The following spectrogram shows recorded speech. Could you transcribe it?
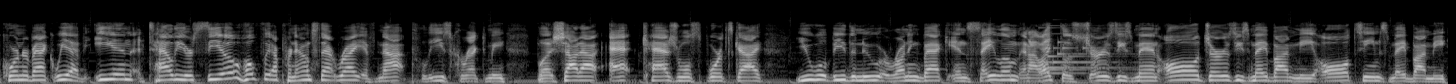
Cornerback, we have Ian Taliercio. Hopefully, I pronounced that right. If not, please correct me. But shout out at Casual Sports Guy. You will be the new running back in Salem. And I like those jerseys, man. All jerseys made by me, all teams made by me.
